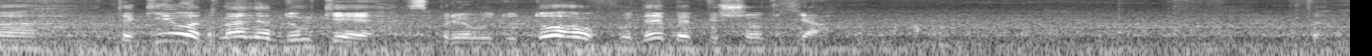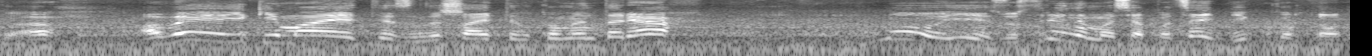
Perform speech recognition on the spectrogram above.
Е, Такі от в мене думки з приводу того, куди би пішов я. Так, а, а ви, які маєте, залишайте в коментарях. Ну і зустрінемося по цей бік кордону.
